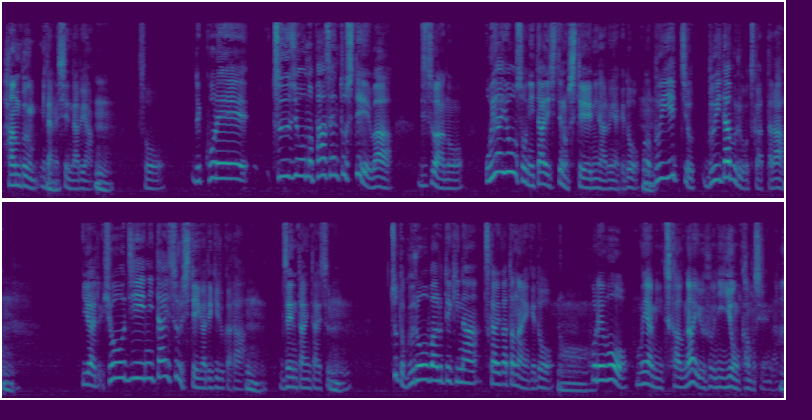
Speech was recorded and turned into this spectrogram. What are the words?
半分みたいな視点になるやん。うん。そう。で、これ、通常のパーセント指定は、実はあの、親要素に対しての指定になるんやけど、このうん VH を、VW を使ったら、うん。いわゆる表示に対する指定ができるから、うん。全体に対する、うん。ちょっとグローバル的な使い方なんやけど、ここれをむやみに使うないうふうに言おうかもしれんな。うーん。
